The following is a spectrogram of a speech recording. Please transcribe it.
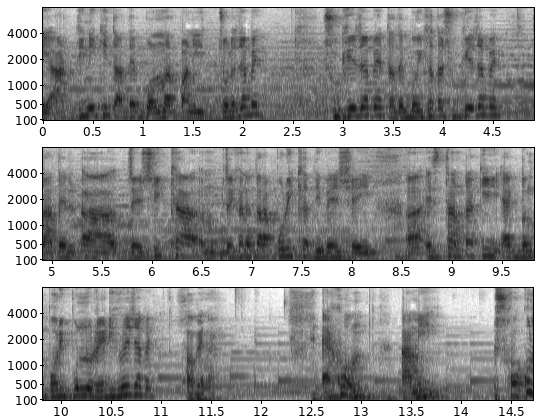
এই আট দিনে কি তাদের বন্যার পানি চলে যাবে? শুকিয়ে যাবে, তাদের বই খাতা শুকিয়ে যাবে, তাদের যে শিক্ষা যেখানে তারা পরীক্ষা দিবে, সেই স্থানটা কি একদম পরিপূর্ণ রেডি হয়ে যাবে? হবে না। এখন আমি সকল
